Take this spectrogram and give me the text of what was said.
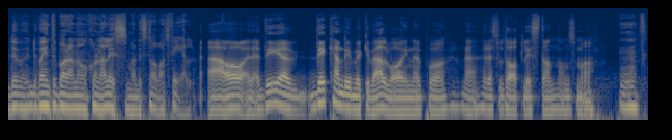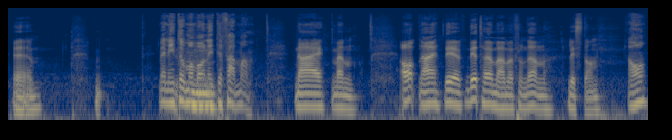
det, det var inte bara någon journalist som hade stavat fel. Ja, det, det kan det ju mycket väl vara inne på den här resultatlistan, någon som har Mm. eh, Men inte om man var Mm. 95 Nej, men Ja, nej, det, det tar jag med mig från den listan Ja,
